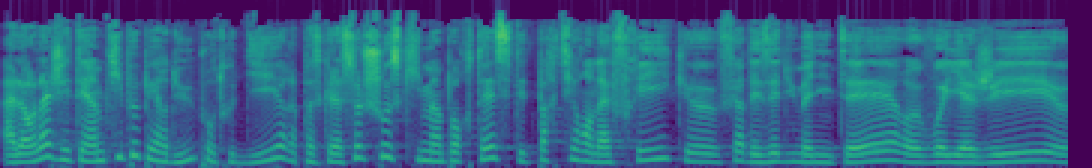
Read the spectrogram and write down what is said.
Alors là, j'étais un petit peu perdue, pour tout dire, parce que la seule chose qui m'importait, c'était de partir en Afrique, euh, faire des aides humanitaires, euh, voyager.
